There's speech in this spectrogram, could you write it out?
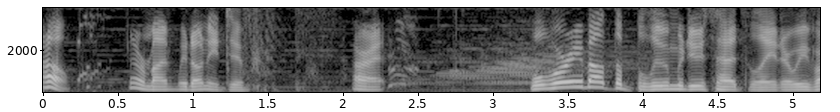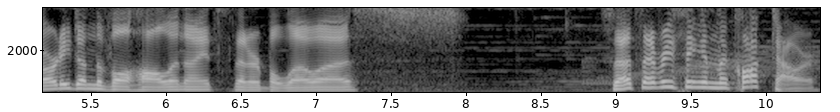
Oh, never mind. We don't need to. All right. We'll worry about the blue Medusa heads later. We've already done the Valhalla Knights that are below us. So that's everything in the clock tower.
